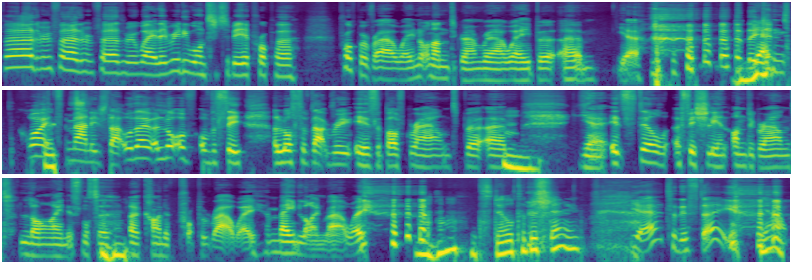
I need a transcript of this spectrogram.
further and further and further away. They really wanted to be a proper proper railway, not an underground railway, but um, yeah, they didn't quite manage that. Although a lot of obviously a lot of that route is above ground, but um, mm. yeah, it's still officially an underground line. It's not a, mm-hmm. a kind of proper railway, a mainline railway. mm-hmm. Still to this day. Yeah, to this day. yeah.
